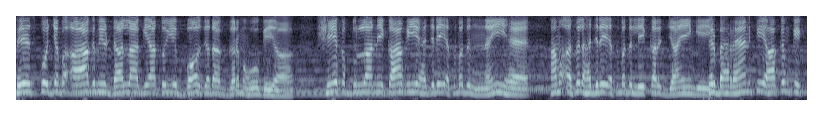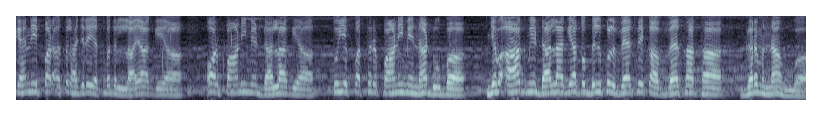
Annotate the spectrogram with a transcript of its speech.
फिर इसको जब आग में डाला गया तो ये बहुत ज़्यादा गर्म हो गया। शेख अब्दुल्ला ने कहा कि ये हजर असवद नहीं है, हम असल हजर असवद लेकर जाएँगे। फिर बहरैन के हाकम के कहने पर असल हजर असवद लाया गया और पानी में डाला गया तो ये पत्थर पानी में ना डूबा। जब आग में डाला गया तो बिल्कुल वैसे का वैसा था, गर्म ना हुआ।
